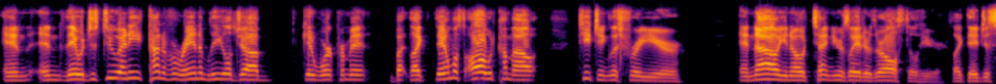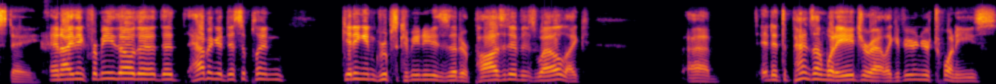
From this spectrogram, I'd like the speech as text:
and and they would just do any kind of a random legal job, get a work permit. But like they almost all would come out, teach English for a year, and now you know, ten years later, they're all still here. Like they just stay. And I think for me though, the the having a discipline, getting in groups of communities that are positive as well, like. Uh, and it depends on what age you're at. Like if you're in your 20s,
